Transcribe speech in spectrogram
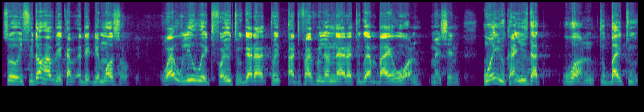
So if you don't have the, the, the muscle, why will you wait for you to gather 20, 35 million naira to go and buy one machine when you can use that one to buy two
